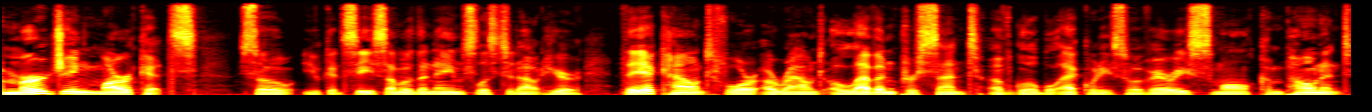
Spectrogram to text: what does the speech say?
Emerging markets, so you could see some of the names listed out here, they account for around 11% of global equity, so a very small component.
